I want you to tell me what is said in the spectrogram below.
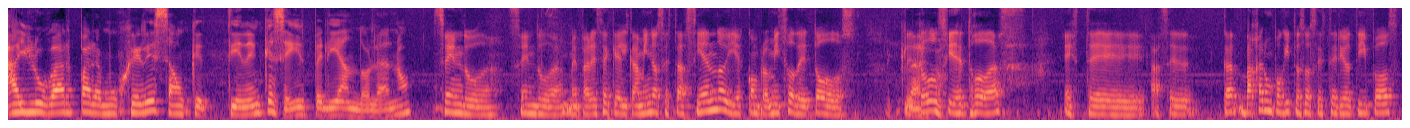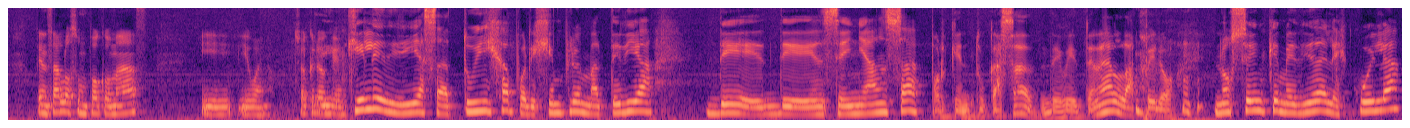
hay lugar para mujeres, aunque tienen que seguir peleándola, ¿no? Sin duda, sin duda. Me parece que el camino se está haciendo y es compromiso de todos, de todos y de todas, este, hacer, bajar un poquito esos estereotipos, pensarlos un poco más y, bueno, yo creo que... ¿Qué le dirías a tu hija, por ejemplo, en materia de, de enseñanza, porque en tu casa debe tenerlas, pero no sé en qué medida la escuela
